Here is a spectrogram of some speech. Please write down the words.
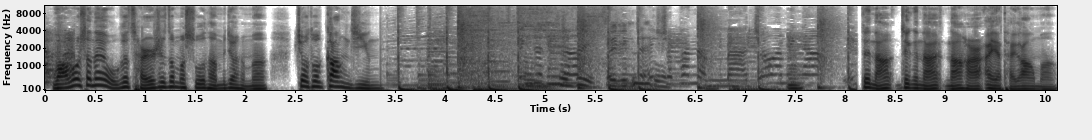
网络现在有个词儿是这么说，他们叫什么？叫做杠精。对对对对对对。这男这个男男孩儿爱呀抬杠吗？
